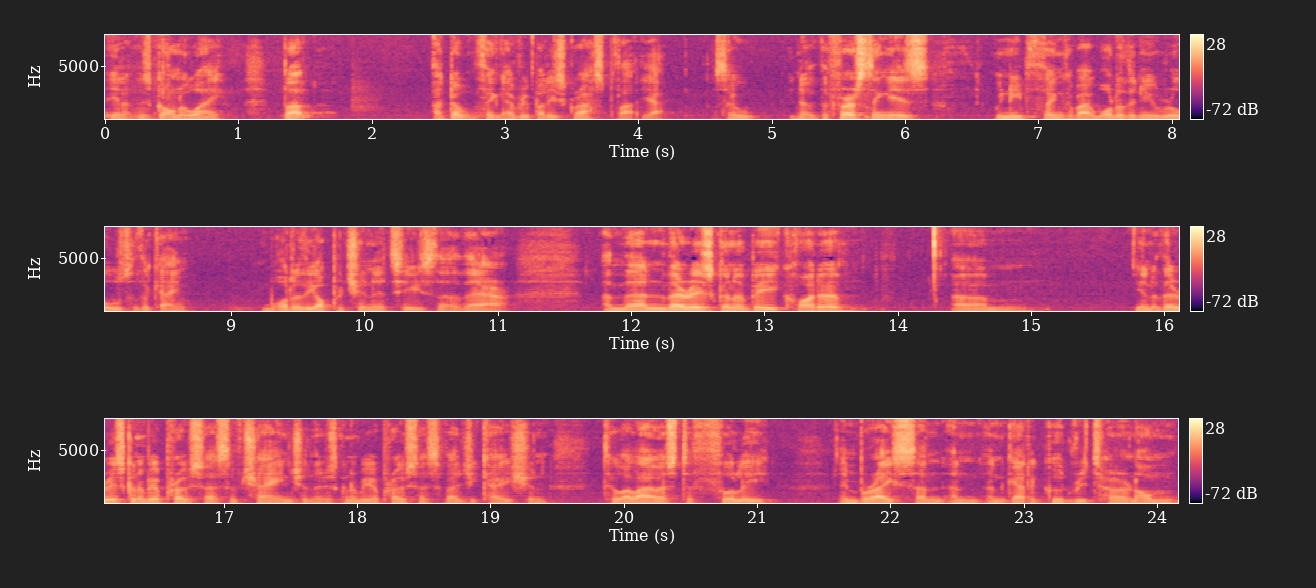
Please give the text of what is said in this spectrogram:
you know, has gone away. But I don't think everybody's grasped that yet. So, you know, the first thing is we need to think about what are the new rules of the game? What are the opportunities that are there? And then there is going to be quite a, um, you know, there is going to be a process of change and there is going to be a process of education to allow us to fully embrace and, and, and get a good return on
